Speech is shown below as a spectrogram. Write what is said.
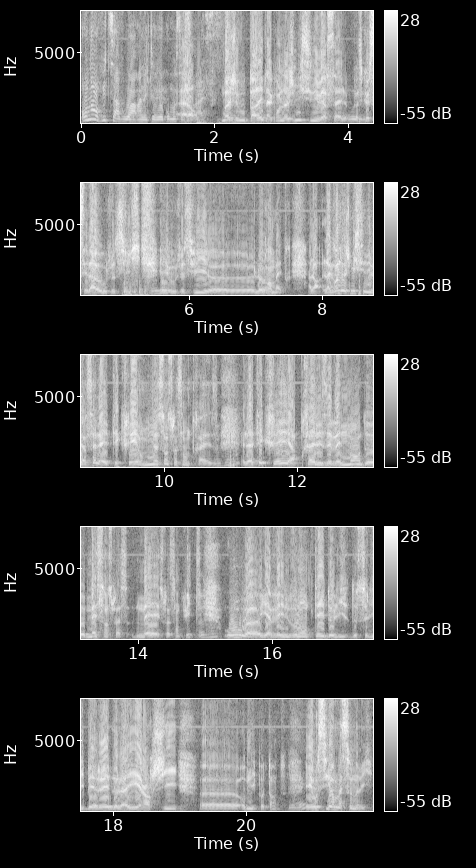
On a envie de savoir à l'intérieur comment ça se passe. Moi, je vais vous parler de la Grande Loge Mixte Universelle, parce que c'est là où je suis et où je suis le, grand maître. Alors, la Grande Loge Mixte Universelle a été créée en 1973. Mhm. Elle a été créée après les événements de mai, 68, mhm. où euh, il y avait une volonté de, de, se libérer de la hiérarchie euh, omnipotente, et aussi en maçonnerie.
